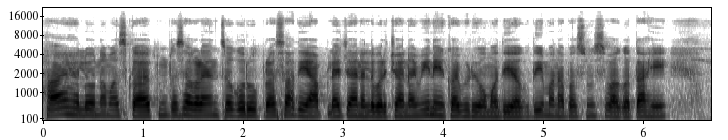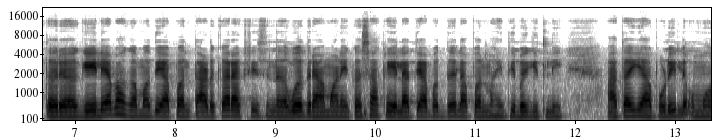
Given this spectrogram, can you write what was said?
हाय हॅलो नमस्कार. तुमचं सगळ्यांचं गुरुप्रसाद या आपल्या चॅनलवरच्या नवीन एका व्हिडिओमध्ये अगदी मनापासून स्वागत आहे. तर गेल्या भागामध्ये आपण ताडका राक्षस वध रामाने कसा केला त्याबद्दल आपण माहिती बघितली. आता यापुढील म,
